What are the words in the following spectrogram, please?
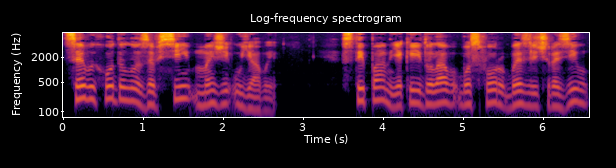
це виходило за всі межі уяви. Степан, який долав Босфор безліч разів,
